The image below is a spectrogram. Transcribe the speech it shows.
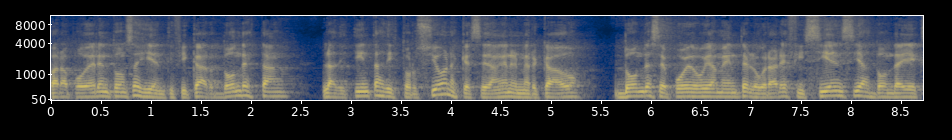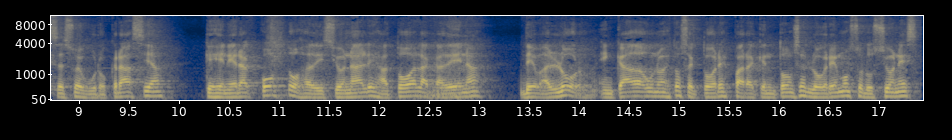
para poder entonces identificar dónde están las distintas distorsiones que se dan en el mercado, dónde se puede obviamente lograr eficiencias, dónde hay exceso de burocracia que genera costos adicionales a toda la cadena de valor en cada uno de estos sectores para que entonces logremos soluciones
